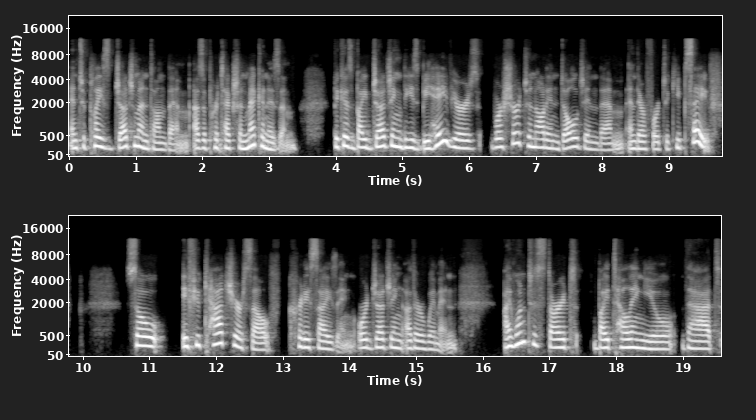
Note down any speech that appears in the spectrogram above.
and to place judgment on them as a protection mechanism. Because by judging these behaviors, we're sure to not indulge in them and therefore to keep safe. So if you catch yourself criticizing or judging other women, I want to start by telling you that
